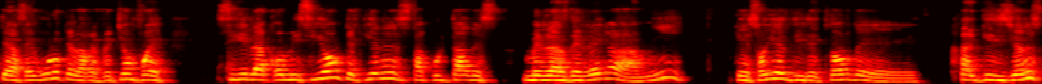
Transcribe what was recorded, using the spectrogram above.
te aseguro que la reflexión fue, si la comisión que tiene facultades me las delega a mí, que soy el director de adquisiciones,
